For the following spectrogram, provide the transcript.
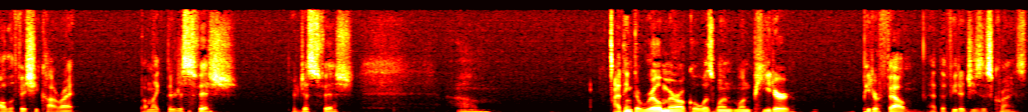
All the fish he caught, right? But I'm like, they're just fish. They're just fish. Um, I think the real miracle was when, when Peter Peter fell at the feet of Jesus Christ.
